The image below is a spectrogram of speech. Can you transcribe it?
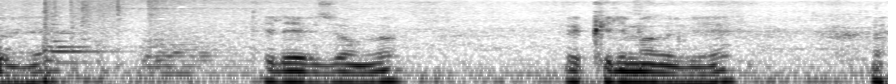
Böyle televizyonlu ve klimalı bir ev.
